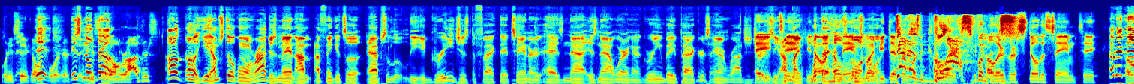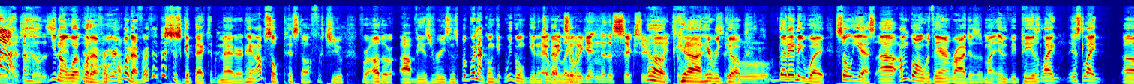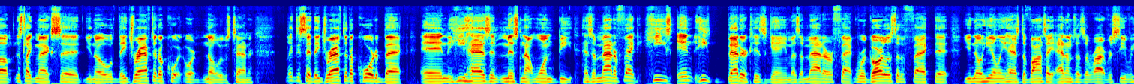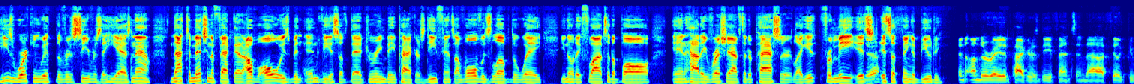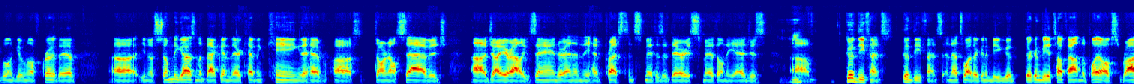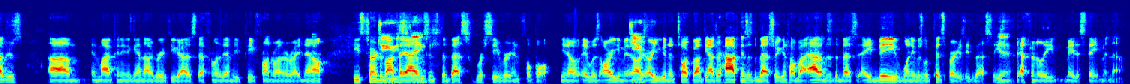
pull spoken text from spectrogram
Where do you say it going It- forward here? it's So no you still doubt. going Rodgers? Oh, oh yeah, I'm still going Rodgers, man. I'm, I think it's a absolutely egregious the fact that Tanner has now is now wearing a Green Bay Packers Aaron Rodgers Hey, jersey. T, I'm like, what know the what? hell's the going might on? be different, That the colors, the blasphemous. colors are still the same. T. No, they're Colors not. are still the You know what? Whatever. Whatever. Let's just get back to the matter at hand. I'm so pissed off with you for other obvious reasons, but we're not gonna get. We're gonna get into Hey, that wait later. till we get into the Sixers. Oh Wait till we get God, here we go. Ooh. But anyway, so yes, uh, I'm going with Aaron Rodgers as my MVP. It's like it's like uh, it's like Max said. You know, they drafted a court, or no, it was Tanner. Like they said, they drafted a quarterback, and he hasn't missed not one beat. As a matter of fact, he's in. He's bettered his game. As a matter of fact, regardless of the fact that you know he only has Davante Adams as a wide receiver, he's working with the receivers that he has now. Not to mention the fact that I've always been envious of that Green Bay Packers defense. I've always loved the way you know they fly to the ball and how they rush after the passer. Like it, for me, it's Yeah. it's a thing of beauty. An underrated Packers defense, and uh, I feel like people don't give them enough credit. They have, uh, you know, so many guys on the back end there. Kevin King. They have uh, Darnell Savage, uh, Jaire Alexander, and then they have Preston Smith as a Darius Smith on the edges. Mm-hmm. Um, good defense, good defense, and that's why they're going to be good. They're going to be a tough out in the playoffs. Rodgers, um, in my opinion, again, I agree with you guys. Definitely the MVP front runner right now. He's turned Do Davante Adams into the best receiver in football. You know, it was argument. You- Are, are you going to talk about DeAndre Hopkins as the best? Or are you going to talk about Adams as the best? AB when he was with Pittsburgh, is he the best? He's Yeah. definitely made a statement now.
